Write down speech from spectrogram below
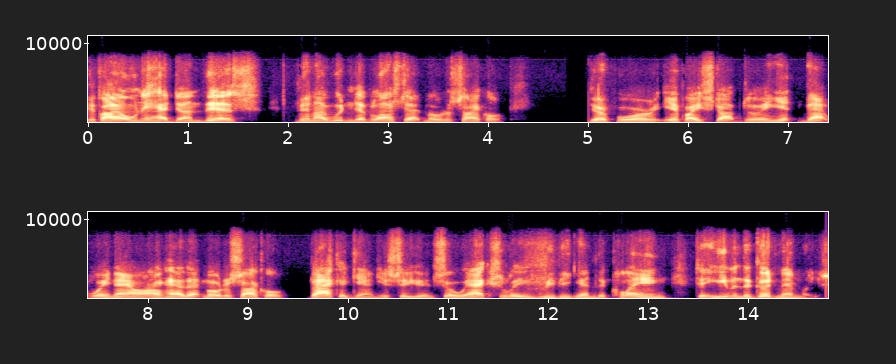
If I only had done this, then I wouldn't have lost that motorcycle. Therefore, if I stop doing it that way now, I'll have that motorcycle back again, you see. And so actually, we begin to cling to even the good memories.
